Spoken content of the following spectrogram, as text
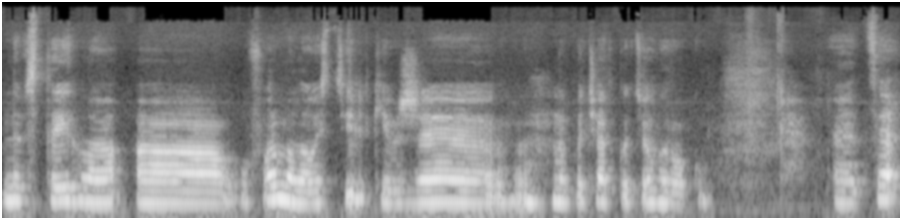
не встигла, а оформила ось тільки вже на початку цього року. Е, Це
